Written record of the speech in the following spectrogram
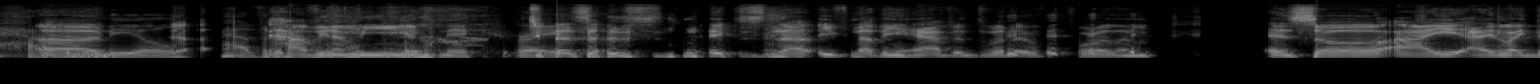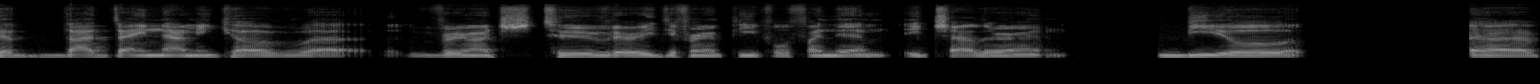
having Uh, a meal, having a, having a meal, picnic, right? just it's not if nothing happens for, them. And so I I like that that dynamic of uh, very much two very different people finding each other and Beale uh,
